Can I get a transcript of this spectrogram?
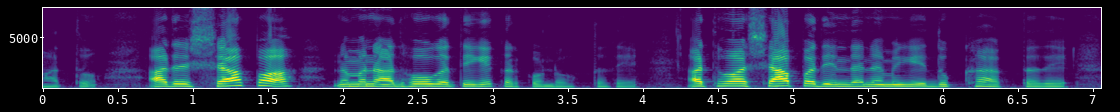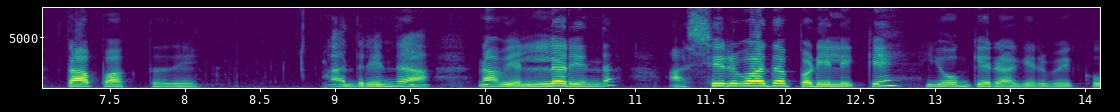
ಮಾತು. ಆದರೆ ಶಾಪ ನಮ್ಮನ್ನು ಅಧೋಗತಿಗೆ ಕರ್ಕೊಂಡು ಹೋಗ್ತದೆ. ಅಥವಾ ಶಾಪದಿಂದ ನಮಗೆ ದುಃಖ ಆಗ್ತದೆ, ತಾಪ ಆಗ್ತದೆ. ಆದ್ದರಿಂದ ನಾವೆಲ್ಲರಿಂದ ಆಶೀರ್ವಾದ ಪಡೀಲಿಕ್ಕೆ ಯೋಗ್ಯರಾಗಿರಬೇಕು.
